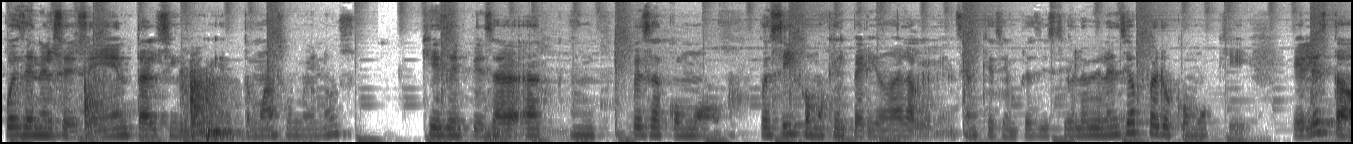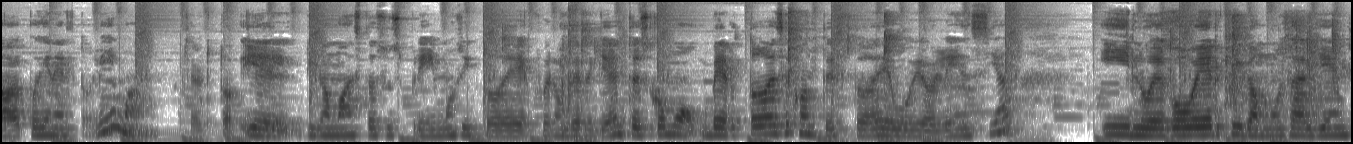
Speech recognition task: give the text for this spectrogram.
pues en el 60, el 50 más o menos, que se empieza a, empieza como, pues sí, como que el periodo de la violencia, aunque siempre existió la violencia, pero como que él estaba pues en el Tolima, ¿cierto? Y él, digamos, hasta sus primos y todo fueron guerrilleros. Entonces, como ver todo ese contexto de violencia y luego ver que, digamos, alguien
